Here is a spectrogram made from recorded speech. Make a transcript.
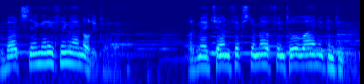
Without saying anything, I nodded to her. Otome-chan fixed her mouth into a line and continued.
